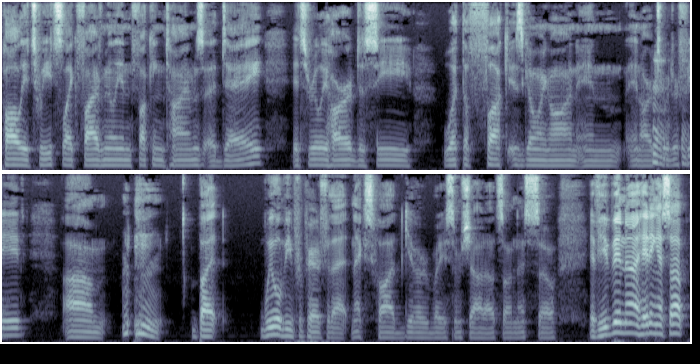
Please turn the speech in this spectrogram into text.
Paulie tweets like 5 million fucking times a day, it's really hard to see what the fuck is going on in in our Twitter feed. Um, but we will be prepared for that next pod. Give everybody some shout outs on this. So if you've been uh, hitting us up,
